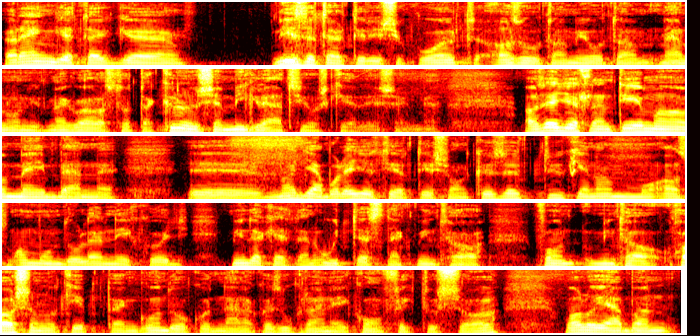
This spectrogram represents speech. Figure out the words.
rengeteg nézeteltérésük volt azóta, amióta Melonit megválasztották, különösen migrációs kérdésekben. Az egyetlen téma, amelyben ö, nagyjából egyetértés van közöttük, én az amondó lennék, hogy mind a ketten úgy tesznek, mintha, font, mintha hasonlóképpen gondolkodnának az ukrajnai konfliktusról. Valójában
